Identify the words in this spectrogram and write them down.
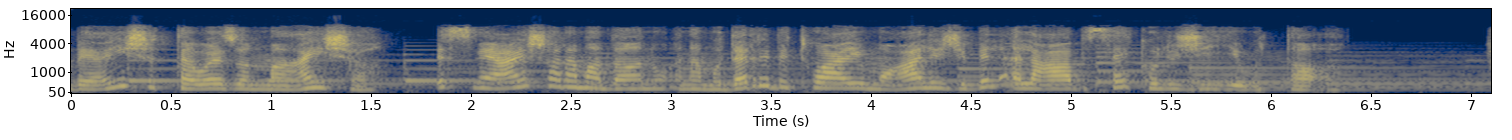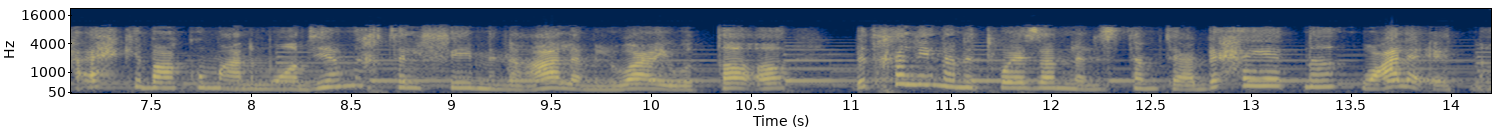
بعيش التوازن مع عيشة. اسمي عيشة رمضان وأنا مدربة وعي ومعالجة بالألعاب السيكولوجية والطاقة. حأحكي معكم عن مواضيع مختلفة من عالم الوعي والطاقة بتخلينا نتوازن لنستمتع بحياتنا وعلاقاتنا.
